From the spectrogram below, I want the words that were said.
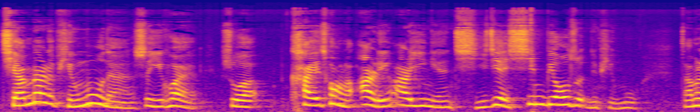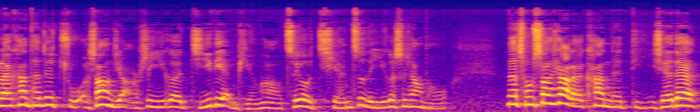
前面的屏幕呢是一块说开创了二零二一年旗舰新标准的屏幕。咱们来看它的左上角是一个极点屏啊，只有前置的一个摄像头。那从上下来看呢，底下的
